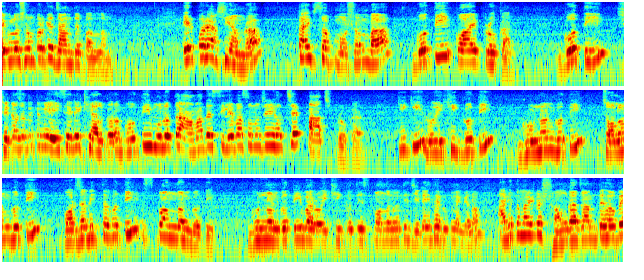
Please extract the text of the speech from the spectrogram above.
এগুলো সম্পর্কে জানতে পারলাম। এরপরে আসি আমরা টাইপস অফ মোশন বা গতি কয় প্রকার। গতি, সেটা যদি তুমি এই সাইডে খেয়াল করো, গতি মূলত আমাদের সিলেবাস অনুযায়ী হচ্ছে পাঁচ প্রকার। কি কি? রৈখিক গতি, ঘূর্ণন গতি, চলন গতি, পর্যাবৃত্ত গতি, স্পন্দন গতি। ঘূর্ণন গতি বা রৈখিক গতি, স্পন্দন গতি, যেটাই থাকুক না কেন, আগে তোমার এটা সংজ্ঞা জানতে হবে,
